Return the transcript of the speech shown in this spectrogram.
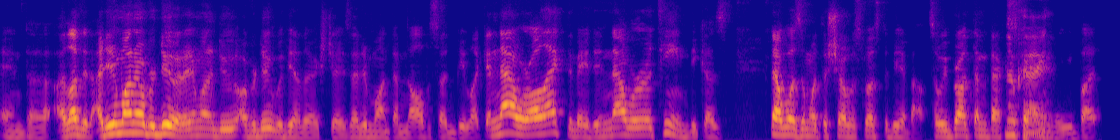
and uh, I loved it. I didn't want to overdo it. I didn't want to do overdo it with the other XJs. I didn't want them to all of a sudden be like, and now we're all activated, and now we're a team because that wasn't what the show was supposed to be about. So we brought them back Okay. sparingly, but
